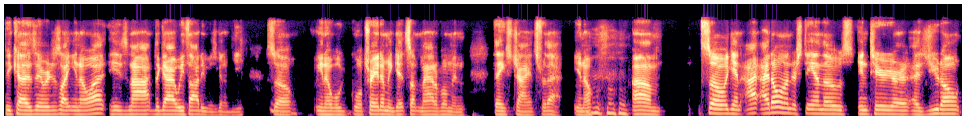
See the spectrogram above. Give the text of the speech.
because they were just like, you know what? He's not the guy we thought he was going to be. So, mm-hmm. you know, we'll, we'll trade him and get something out of him. And thanks, Giants, for that, you know? um, so again, I, I don't understand those interior as you don't.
